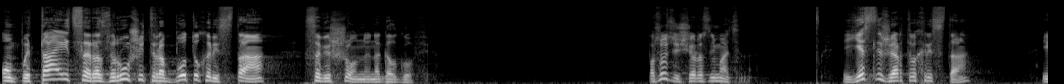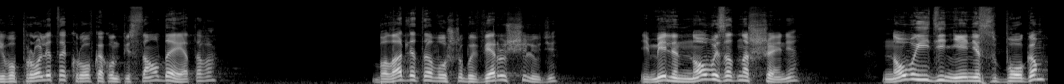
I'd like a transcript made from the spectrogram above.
Он пытается разрушить работу Христа, совершенную на Голгофе. Послушайте еще раз внимательно. Если жертва Христа и его пролитая кровь, как он писал до этого, была для того, чтобы верующие люди имели новые отношения, новое единение с Богом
